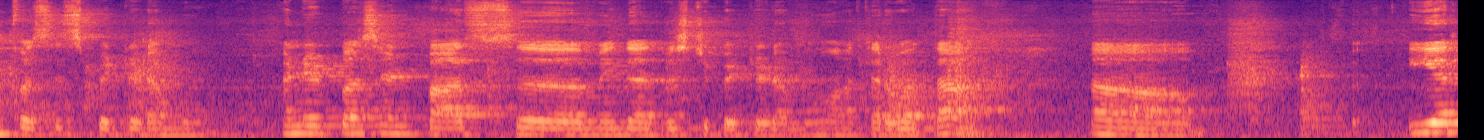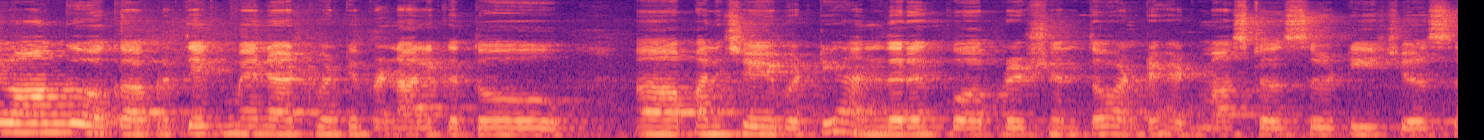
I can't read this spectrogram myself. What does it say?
ఇంఫోసిస్ పెట్టడము హండ్రెడ్ పర్సెంట్ పాస్ మీద దృష్టి పెట్టడము ఆ తర్వాత ఇయర్ లాంగ్ ఒక ప్రత్యేకమైనటువంటి ప్రణాళికతో పనిచేయబట్టి అందరి కోఆపరేషన్తో అంటే head masters teachers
